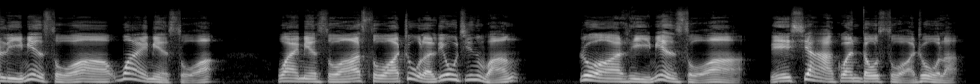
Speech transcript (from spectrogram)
里面锁，外面锁，外面锁锁住了溜金王。若里面锁，连下官都锁住了。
